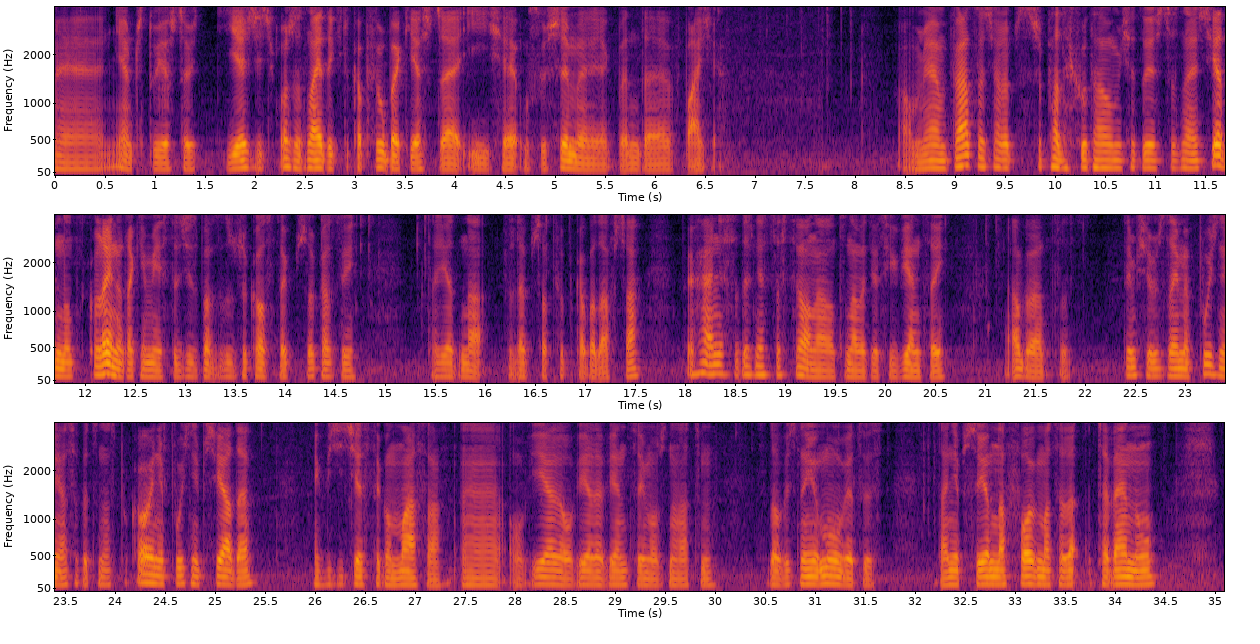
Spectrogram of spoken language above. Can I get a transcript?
E, nie wiem, czy tu jeszcze jeździć. Może znajdę kilka próbek jeszcze i się usłyszymy, jak będę w bazie. O, miałem wracać, ale przez przypadek udało mi się tu jeszcze znaleźć jedno, kolejne takie miejsce, gdzie jest bardzo dużo kostek. Przy okazji ta jedna lepsza próbka badawcza. Pojechałem niestety w nie stronę, a tu nawet jest ich więcej. Dobra, to tym się już zajmę później, ja sobie tu na spokojnie później przyjadę. Jak widzicie jest tego masa. E, o wiele, o wiele więcej można na tym zdobyć. No i mówię, to jest ta nieprzyjemna forma terenu,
